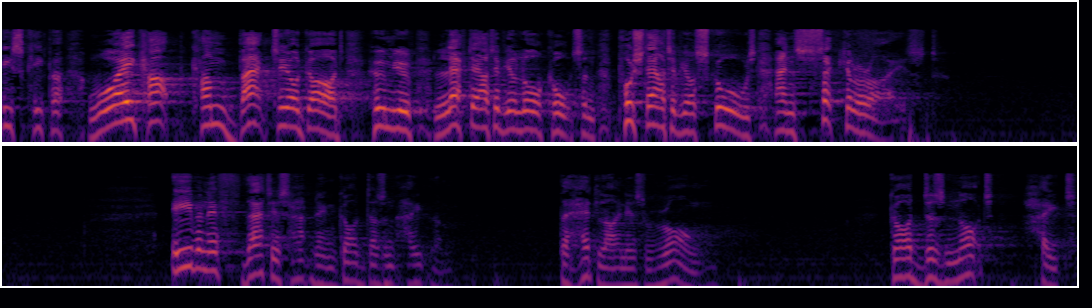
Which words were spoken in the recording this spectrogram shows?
peacekeeper. Wake up, come back to your God, whom you've left out of your law courts and pushed out of your schools and secularized. Even if that is happening, God doesn't hate them. The headline is wrong. God does not hate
